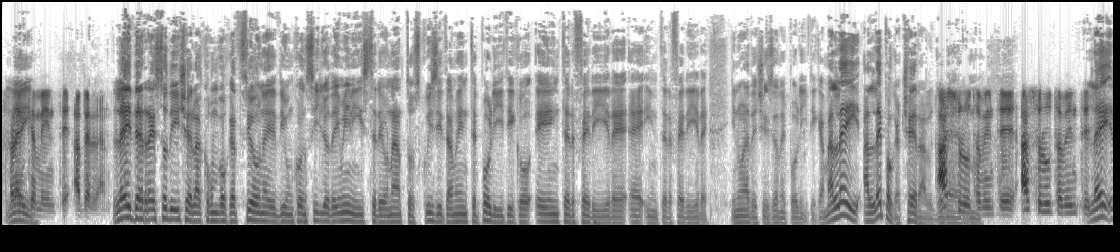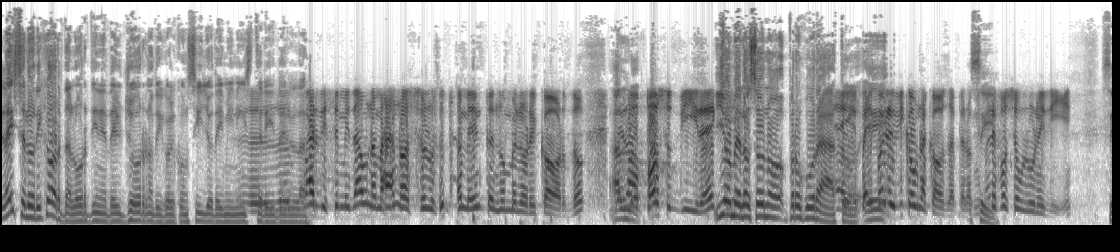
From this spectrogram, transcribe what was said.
francamente lei, aberrante. Lei del resto dice che la convocazione di un Consiglio dei Ministri è un atto squisitamente politico e interferire è interferire in una decisione politica. Ma lei all'epoca c'era al governo? Assolutamente, assolutamente lei, lei, se lo ricorda l'ordine del giorno di quel Consiglio dei Ministri? Uh, del... Guardi, se mi dà una mano assolutamente non me lo ricordo, allora, però posso dire... Io che... me lo sono procurato. Eh, e... Poi le dico una cosa però, sì. mi pare fosse un lunedì. Sì.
